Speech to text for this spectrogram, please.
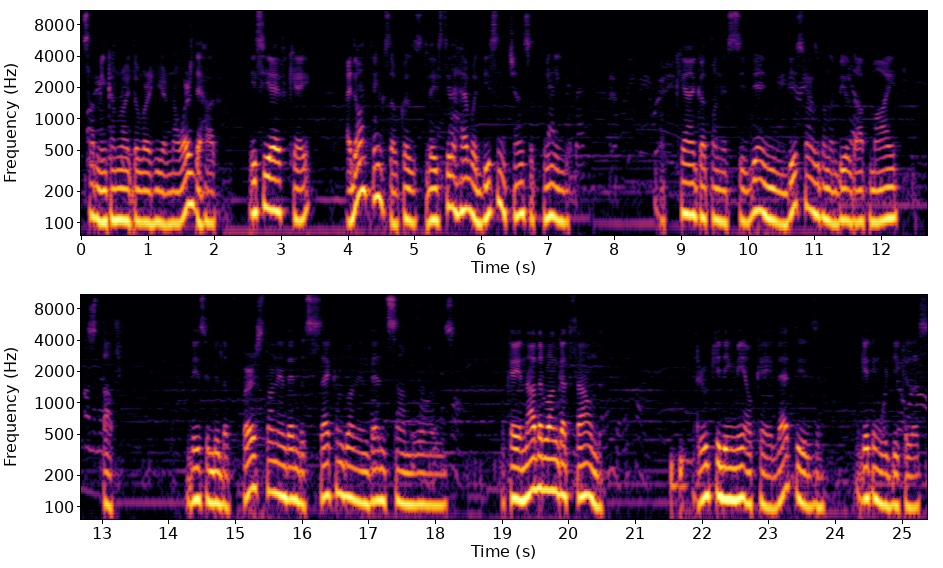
some income right over here. Now where's Dehaka? Is he AFK? I don't think so, because they still have a decent chance at winning. Okay, I got one SCV and this one's gonna build up my stuff. This will be the first one and then the second one and then some walls. Okay, another one got found. Are you kidding me? Okay, that is getting ridiculous.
